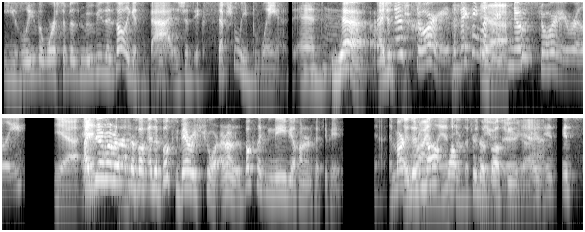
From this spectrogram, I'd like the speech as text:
easily the worst of his movies. It's not like it's bad. It's just exceptionally bland. And Mhm. Yeah, I There's just- no story. The big thing was Yeah. there's no story really. yeah, I do remember that in the book, and the book's very short. I remember the book's like maybe 150 pages. Yeah, and Mark Like, there's not Rylance, much he's a to the book either. Yeah. It, it, it's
